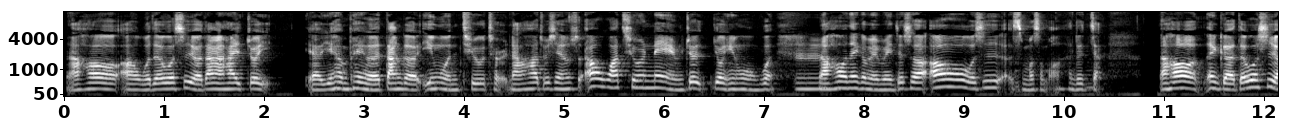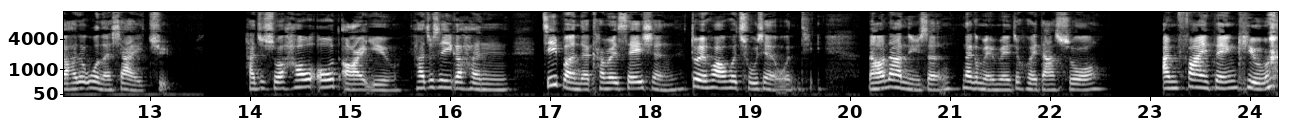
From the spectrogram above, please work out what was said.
然后呃，我的我室友当然他就也也很配合当个英文 tutor，然后他就先说哦，What's your name？就用英文问，嗯然后那个妹妹就说哦，我是什么什么，他就讲，然后那个德国室友他就问了下一句，他就说 How old are you？他就是一个很基本的 conversation 对话会出现的问题，然后那女生那个妹妹就回答说 I'm fine, thank you。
